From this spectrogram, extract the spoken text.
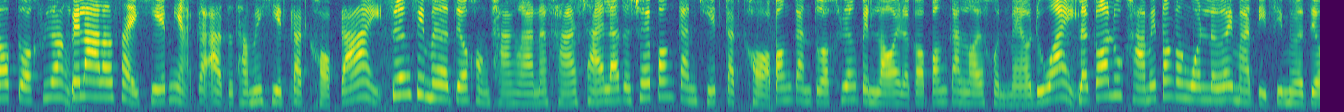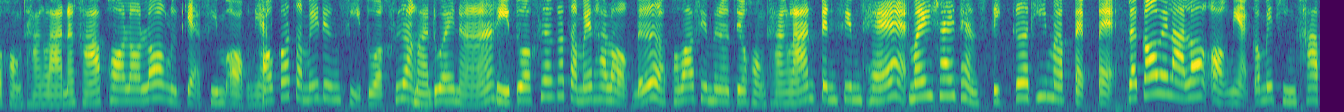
รอบตัวเครื่อง เวลาเราใส่เคสเนี่ยก็อาจจะทำให้เคสกัดขอบได้ ซึ่งฟิล์มเฮอร์เจลของทางร้านนะคะ ใช้แล้วจะช่วยป้องกันเคสกัดขอบ ป้องกันตัวเครื่องเป็นรอย แล้วก็ป้องกันรอยขนแมวด้วย แล้วก็ลูกค้าไม่ต้องกังวลเลยมาติดฟิล์มเฮอร์เจลของทางร้านนะคะ พอเราลอกหรือแกะฟิล์มออกเนี่ยเขาก็จะไม่ดึงสีตัวเครื่องมาด้วยนะ สีตัวเครื่องก็จะไม่ถลอกเด้อเพราะว่าฟิล์มเฮอร์เจลของทางร้านเป็นฟิล์มแท้ ไม่ใช่แผ่นสติกเกอร์ที่มาแปะๆแล้วก็เวลาลอกออกเนี่ยก็ไม่ทิ้งคราบ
